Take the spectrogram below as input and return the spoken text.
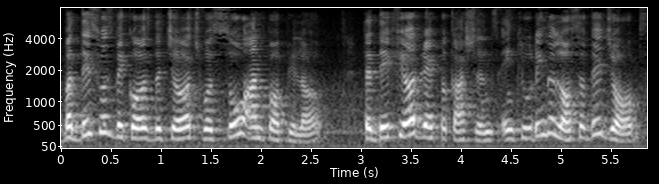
but this was because the church was so unpopular that they feared repercussions, including the loss of their jobs,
